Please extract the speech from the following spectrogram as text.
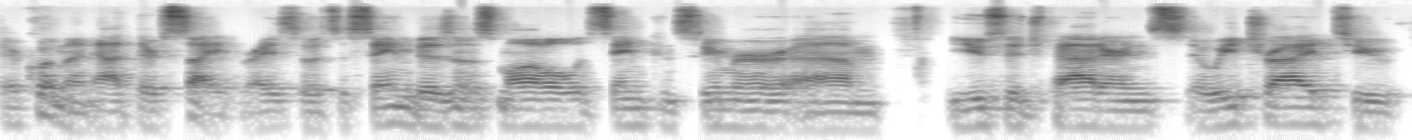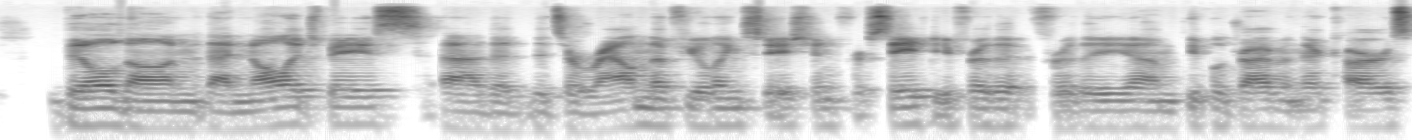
equipment at their site, right? So it's the same business model, the same consumer um, usage patterns. So we tried to build on that knowledge base uh, that, that's around the fueling station for safety for the for the um, people driving their cars.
